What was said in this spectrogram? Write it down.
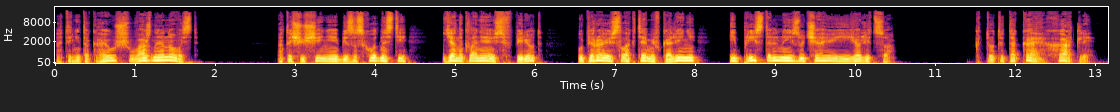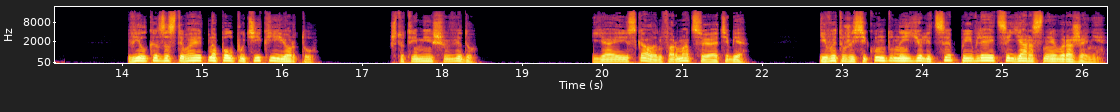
Это не такая уж важная новость. От ощущения безысходности я наклоняюсь вперед, упираюсь локтями в колени и пристально изучаю ее лицо. «Кто ты такая, Хартли?» Вилка застывает на полпути к ее рту. «Что ты имеешь в виду?» «Я искал информацию о тебе», и в эту же секунду на ее лице появляется яростное выражение.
